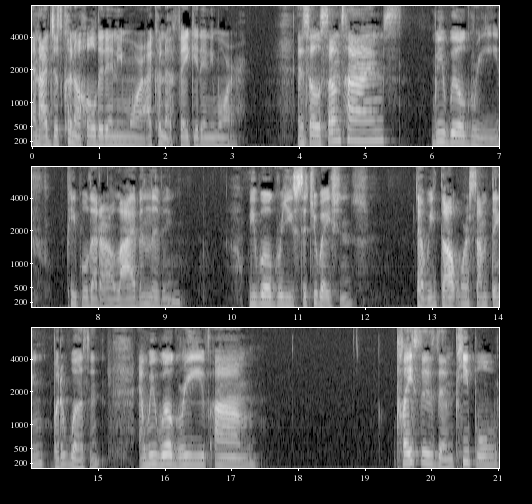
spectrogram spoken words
And I just couldn't hold it anymore. I couldn't fake it anymore. And so sometimes we will grieve people that are alive and living. We will grieve situations that we thought were something, but it wasn't. and we will grieve um, places and people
